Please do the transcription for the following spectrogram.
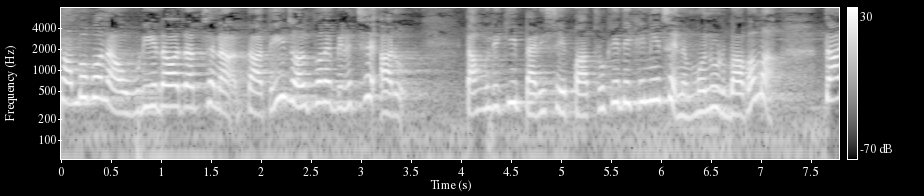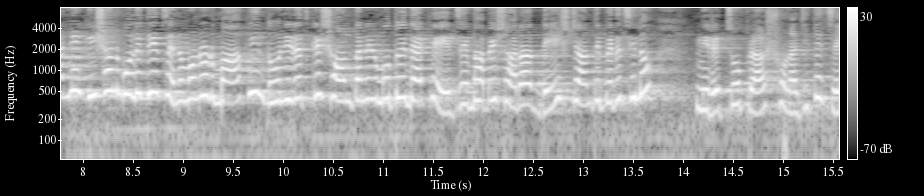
সম্ভাবনা উড়িয়ে দেওয়া যাচ্ছে না, তাতেই জল্পনা বেড়েছে আরও তাহলে কি প্যারিসে পাত্রকে দেখে নিয়েছেন মনুর বাবা মা? তা নিয়ে কিষান বলে দিয়েছেন, মনুর মা কিন্তু নীরজকে সন্তানের মতোই দেখে। যেভাবে সারা দেশ জানতে পেরেছিল, নীরজ চোপড়া সোনা জিতেছে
